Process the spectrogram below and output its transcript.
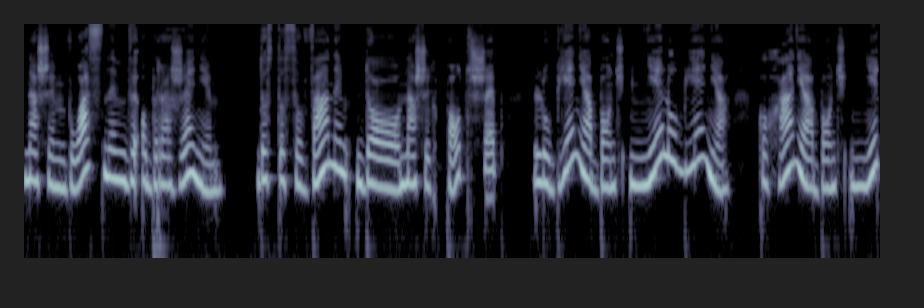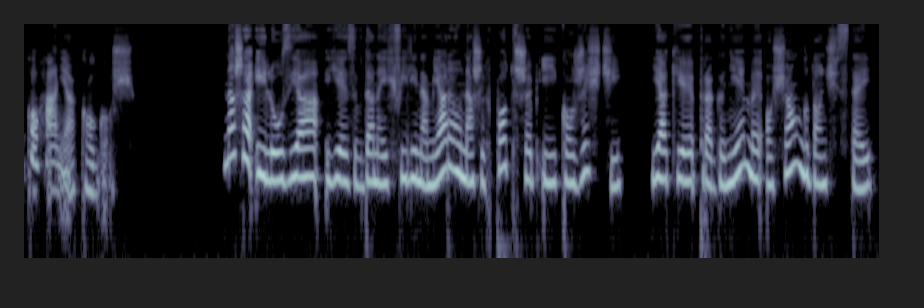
naszym własnym wyobrażeniem, dostosowanym do naszych potrzeb, lubienia bądź nielubienia, kochania bądź niekochania kogoś. Nasza iluzja jest w danej chwili na miarę naszych potrzeb i korzyści, jakie pragniemy osiągnąć z tej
